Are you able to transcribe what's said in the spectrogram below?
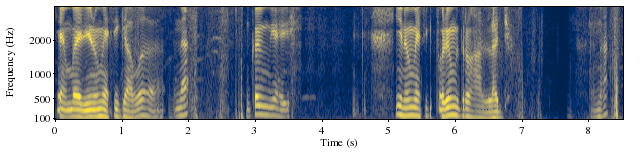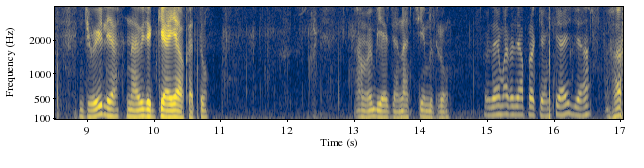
કેમ બારીનો મેસિક આવે. ના કઈ મેરી એનો મેસિક પડ્યો મિત્રો હાલ જ. ના, જોઈ લ્યા નવી જગ્યાએ આ વખત તો. અમે બે જણા છીએ મિત્રો. તો જય માતાજી આપણા કેમ્પે આવી ગયા. હા.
